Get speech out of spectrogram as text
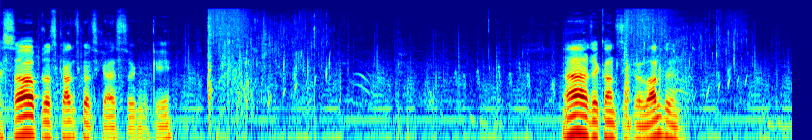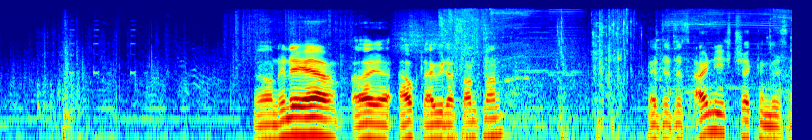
Ach so, bloß ganz kurz Geist drücken, okay. Ah, der kann sich verwandeln. Ja, und hinterher äh, auch gleich wieder Sandmann. Hätte das eigentlich checken müssen.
